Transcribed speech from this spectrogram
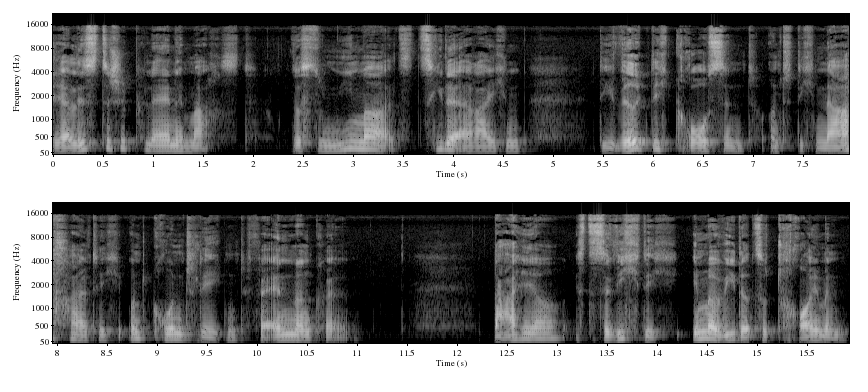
realistische Pläne machst, wirst du niemals Ziele erreichen, die wirklich groß sind und dich nachhaltig und grundlegend verändern können. Daher ist es wichtig, immer wieder zu träumen,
